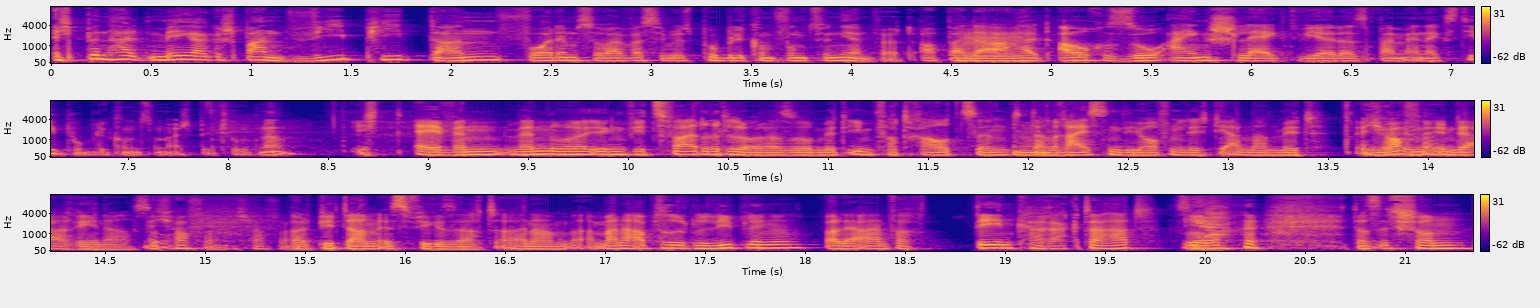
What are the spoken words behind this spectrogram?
Ich bin halt mega gespannt, wie Pete dann vor dem Survivor Series Publikum funktionieren wird. Ob er Mhm. da halt auch so einschlägt, wie er das beim NXT Publikum zum Beispiel tut, ne? Ich, ey, wenn, wenn nur irgendwie zwei Drittel oder so mit ihm vertraut sind, dann reißen die hoffentlich die anderen mit. Ich in, hoffe. In, in der Arena. So. Ich hoffe, ich hoffe. Weil Pete Dunne ist, wie gesagt, einer meiner absoluten Lieblinge, weil er einfach den Charakter hat. So, das ist schon,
